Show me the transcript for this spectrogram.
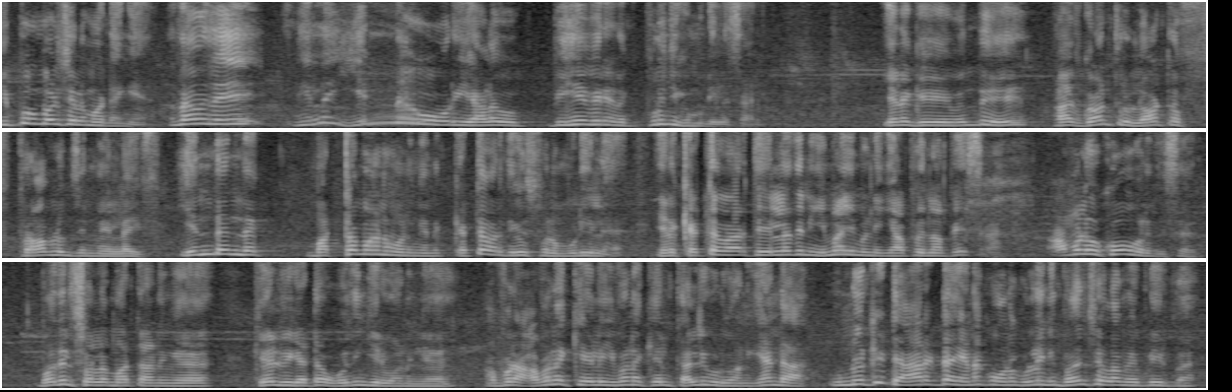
இப்போவும் பதில் சொல்ல மாட்டாங்க. அதாவது இதெல்லாம் என்ன ஒரு அளவு பிஹேவியர் எனக்கு புரிஞ்சிக்க முடியல சார். எனக்கு வந்து I have gone through lot of problems in my life எந்தெந்த மட்டமானவனுங்க எனக்கு கெட்ட வார்த்தை யூஸ் பண்ண முடியல. எனக்கு கெட்ட வார்த்தை எல்லாத்தையும் நீ இமேஜின் பண்ணிங்க அப்போ நான் பேசுகிறேன் அவ்வளோ கோவம் வருது சார் பதில் சொல்ல மாட்டானுங்க. கேள்வி கேட்டால் ஒதுங்கிடுவானுங்க அப்புறம் அவனை கேளு இவனை கேள்வி தள்ளி விடுவானுங்க. ஏன்டா? உனக்கு டேரெக்டாக எனக்கு உனக்குள்ளே நீ பதில் சொல்லாமல் எப்படி இருப்பேன்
